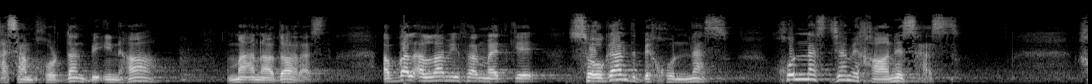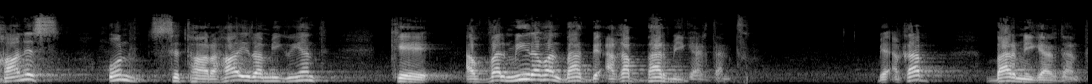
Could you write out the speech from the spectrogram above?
قسم خوردن به اینها معنادار است. اول الله می فرماید که سوگند به خنس. خنس جمع خانس هست. خانس اون ستاره را می‌گویند که اول می‌روند بعد به عقب بر میگردند به عقب بر میگردند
